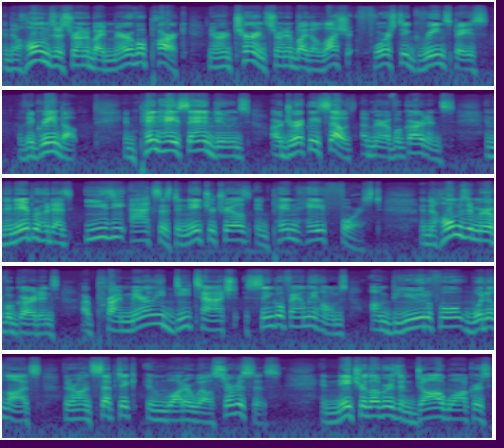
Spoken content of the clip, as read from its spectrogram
and the homes are surrounded by Merivale Park and are in turn surrounded by the lush forested green space of the Greenbelt. And Pinhey Sand Dunes are directly south of Merivale Gardens, and the neighborhood has easy access to nature trails in Pinhey Forest. And the homes in Merivale Gardens are primarily detached single-family homes on beautiful wooded lots that are on septic and water well services. And nature lovers and dog walkers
